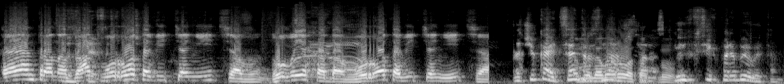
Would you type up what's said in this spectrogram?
Центра назад, ворота відтягніться. До виходу, ворота відтягніться. Зачекай, центр Там на знає зараз. ну. Ми їх всіх перебили там.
